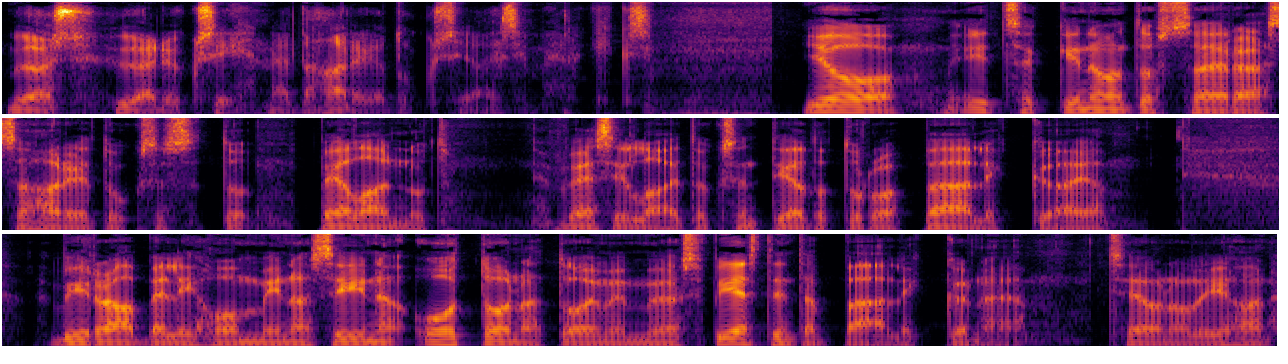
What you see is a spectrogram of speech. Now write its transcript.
myös hyödyksi näitä harjoituksia esimerkiksi. Joo, itsekin olen tuossa eräässä harjoituksessa pelannut vesilaitoksen tietoturvapäällikköä ja virabelihommina siinä Otona toimi myös viestintäpäällikkönä ja se on oli ihan,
